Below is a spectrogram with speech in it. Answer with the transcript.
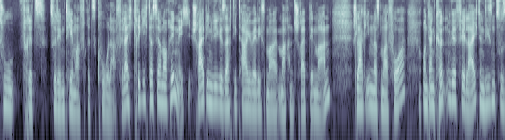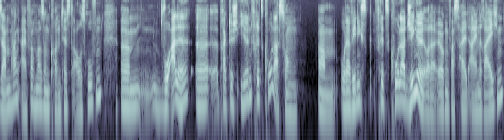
zu Fritz, zu dem Thema Fritz Cola. Vielleicht kriege ich das ja noch hin. Ich schreibe ihn, wie gesagt, die Tage werde ich es mal machen. Schreib den mal an, schlage ihm das mal vor und dann könnten wir vielleicht in diesem Zusammenhang einfach mal so einen Contest ausrufen, ähm, wo alle äh, praktisch ihren Fritz Cola-Song ähm, oder wenigstens Fritz Cola Jingle oder irgendwas halt einreichen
